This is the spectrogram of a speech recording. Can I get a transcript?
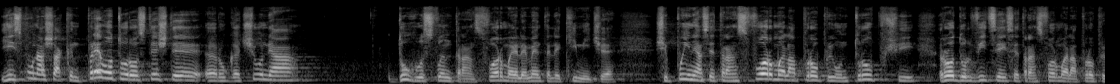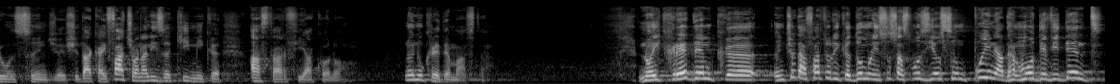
Ei spun așa, când preotul rostește rugăciunea, Duhul Sfânt transformă elementele chimice și pâinea se transformă la propriu un trup și rodul viței se transformă la propriu un sânge. Și dacă ai face o analiză chimică, asta ar fi acolo. Noi nu credem asta. Noi credem că, în ciuda faptului că Domnul Isus a spus, eu sunt pâinea, dar în mod evident,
